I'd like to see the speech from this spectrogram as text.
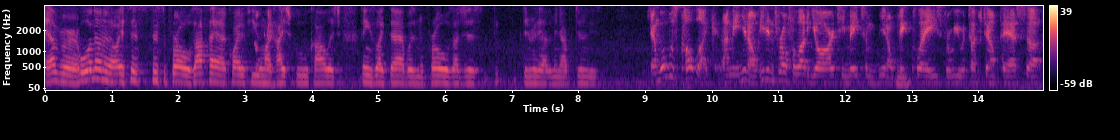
Ever? Well, no, no, no. It's since since the pros. I've had quite a few okay. in like high school, college, things like that. But in the pros, I just didn't really have many opportunities. And what was Colt like? I mean, you know, he didn't throw for a lot of yards. He made some, you know, big mm. plays, threw you a touchdown pass. Uh,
